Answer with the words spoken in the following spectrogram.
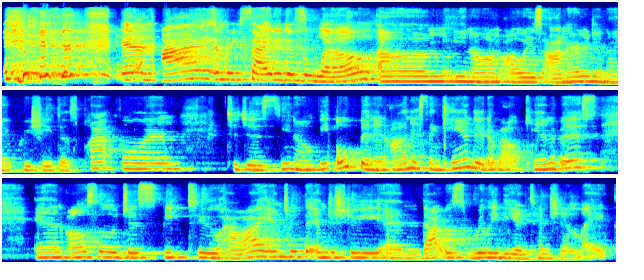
and I am excited as well. Um, you know, I'm always honored and I appreciate this platform to just, you know, be open and honest and candid about cannabis and also just speak to how I entered the industry. And that was really the intention. Like,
